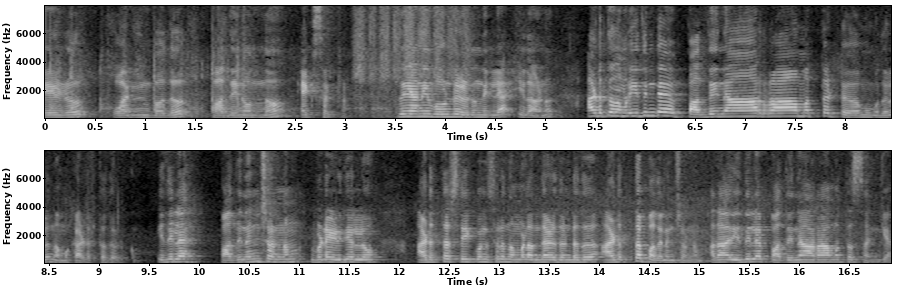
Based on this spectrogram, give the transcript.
ഏഴ് ഒൻപത് പതിനൊന്ന് എക്സെട്ര ഇത് ഞാൻ വീണ്ടും എഴുതുന്നില്ല. ഇതാണ് അടുത്ത നമ്മൾ ഇതിന്റെ പതിനാറാമത്തെ ടേം മുതൽ നമുക്ക് അടുത്തത് എടുക്കും. ഇതിലെ പതിനഞ്ചെണ്ണം ഇവിടെ എഴുതിയല്ലോ. അടുത്ത സീക്വൻസിൽ നമ്മൾ എന്താ എഴുതേണ്ടത്? അടുത്ത പതിനഞ്ചെണ്ണം. അതായത് ഇതിലെ പതിനാറാമത്തെ സംഖ്യ.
